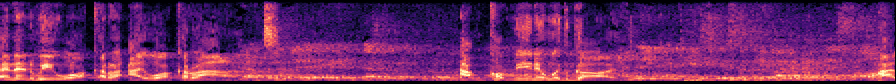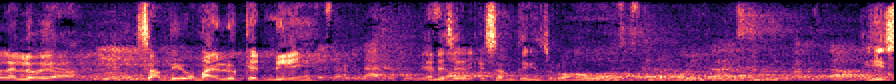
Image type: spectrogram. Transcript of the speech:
And then we walk around, I walk around. I'm communing with God. Hallelujah. Some people might look at me and they say, Something is wrong. He's,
